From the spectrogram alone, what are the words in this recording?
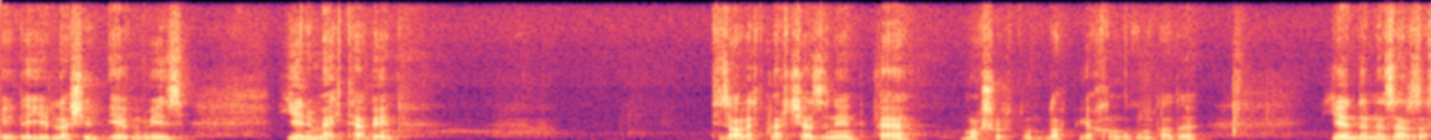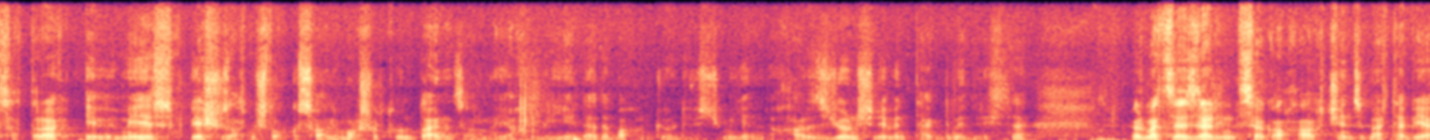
yerdə yerləşir. Evimiz yeni məktəbin ticarət mərkəzinin və marşrutun lap yaxınlığındadır. Yenə də nəzərinizə çatdıraq, evimiz 569 saylı marşrutun dayanacağına yaxın bir yerdədir. Baxın, gördüyünüz kimi yenə də xarici görünüşünü evini təqdim edirik sizə. Hörmətli izləyicilər, indi isə qalxaq ikinci mərtəbəyə.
